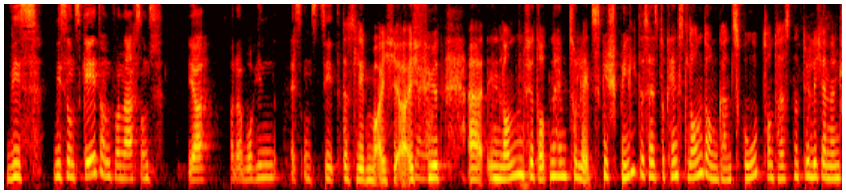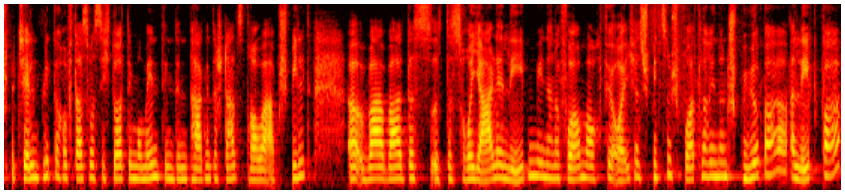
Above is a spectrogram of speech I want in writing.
wie es uns geht und wonach es uns ja oder wohin es uns zieht. Das Leben euch, euch genau. führt. Äh, in London für Tottenham zuletzt gespielt. Das heißt, du kennst London ganz gut und hast natürlich einen speziellen Blick auch auf das, was sich dort im Moment in den Tagen der Staatstrauer abspielt. Äh, war, war das, das royale Leben in einer Form auch für euch als Spitzensportlerinnen spürbar, erlebbar?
